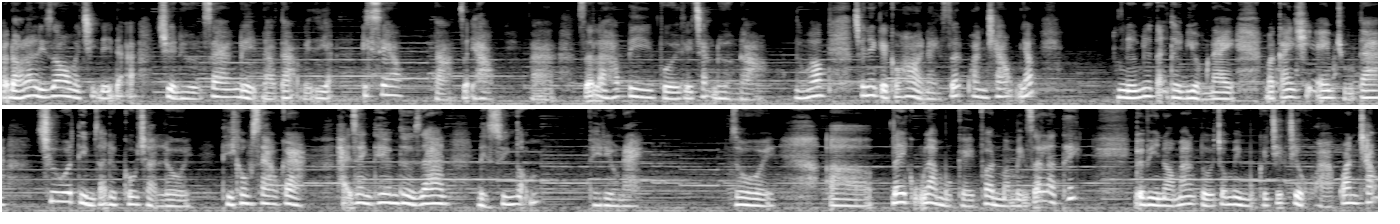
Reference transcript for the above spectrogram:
Và đó là lý do mà chị đấy đã chuyển hướng sang để đào tạo cái gì ạ? Excel, đó, dạy học và rất là happy với cái chặng đường đó đúng không? Cho nên cái câu hỏi này rất quan trọng nhé nếu như tại thời điểm này mà các anh chị em chúng ta chưa tìm ra được câu trả lời thì không sao cả. Hãy dành thêm thời gian để suy ngẫm về điều này. Rồi à, đây cũng là một cái phần mà mình rất là thích bởi vì nó mang tới cho mình một cái chiếc chìa khóa quan trọng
